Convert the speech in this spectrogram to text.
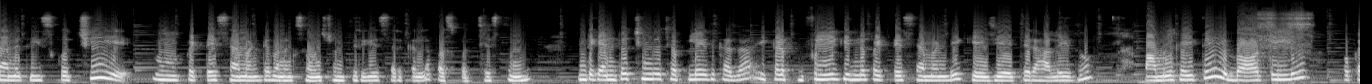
దాన్ని తీసుకొచ్చి పెట్టేసామంటే మనకు సంవత్సరం తిరిగేసరికల్లా పసుపు వచ్చేస్తుంది. ఇంతకు ఎంత వచ్చిందో చెప్పలేదు కదా ఇక్కడ ఫుల్ గిన్నె పెట్టేసామండి కేజీ అయితే రాలేదు. మామూలుగా అయితే బాటిల్ ఒక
